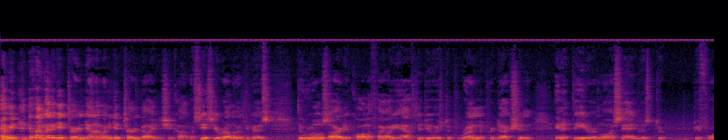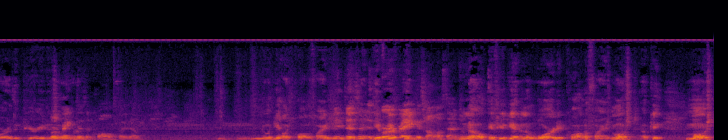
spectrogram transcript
I mean, if I'm going to get turned down, I want to get turned down in Chicago. See, it's irrelevant because the rules are to qualify. All you have to do is to run the production in a theater in Los Angeles to, before the period is Burbank over. doesn't qualify though. No, yeah, it qualifies. if It you get- doesn't. if- It's if- Burbank. It's not Los Angeles. No, if you get an award, it qualifies. Most, okay, most,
